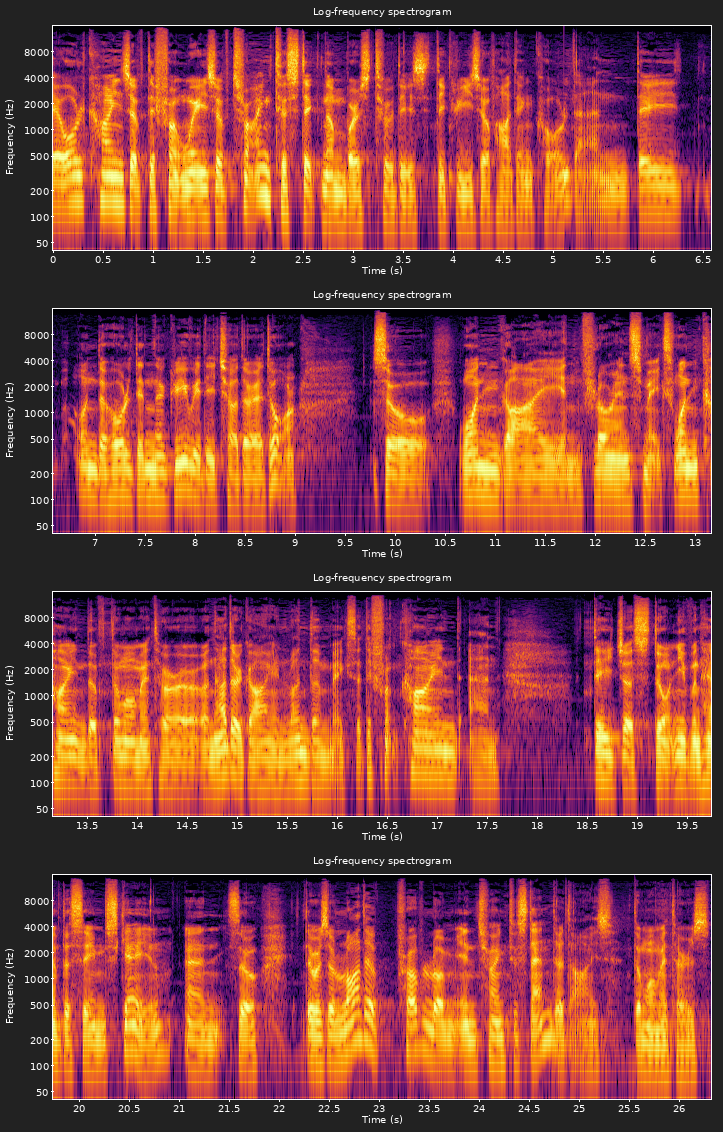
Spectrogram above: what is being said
there are all kinds of different ways of trying to stick numbers to these degrees of hot and cold, and they, on the whole, didn't agree with each other at all. So one guy in Florence makes one kind of thermometer, another guy in London makes a different kind, and they just don't even have the same scale. And so there was a lot of problem in trying to standardize thermometers.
